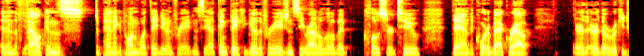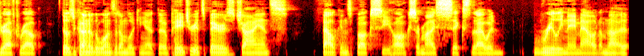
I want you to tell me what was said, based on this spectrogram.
and then the yep. Falcons, depending upon what they do in free agency. I think they could go the free agency route a little bit closer to than the quarterback route or the, or the rookie draft route. Those are kind of the ones that I'm looking at though. Patriots, Bears, Giants, Falcons, Bucs, Seahawks are my six that I would really name out. I'm not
